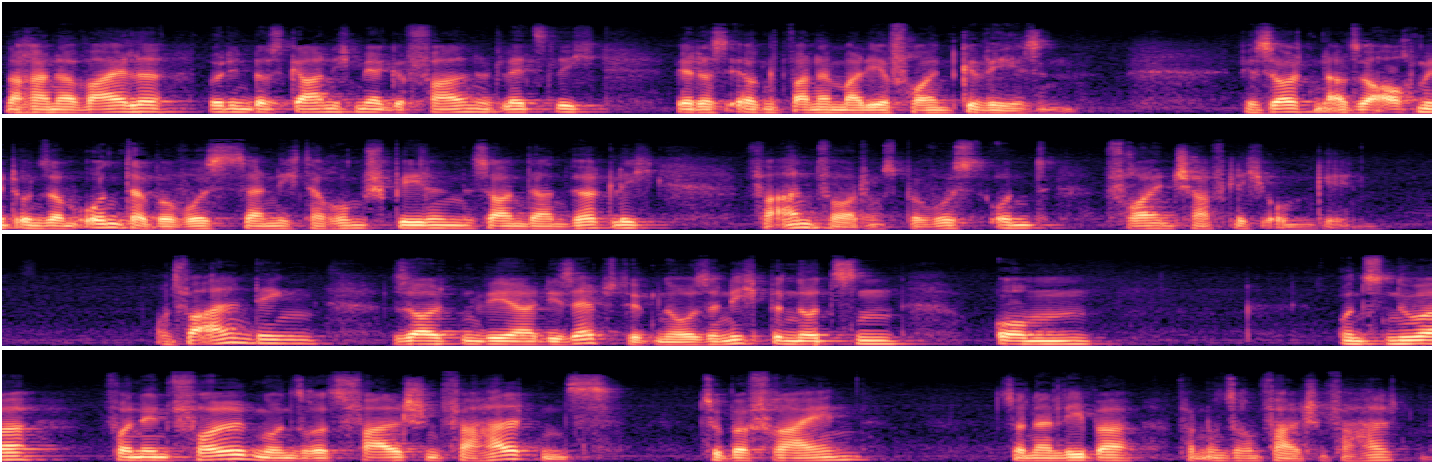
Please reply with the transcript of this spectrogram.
Nach einer Weile würde ihm das gar nicht mehr gefallen und letztlich wäre das irgendwann einmal Ihr Freund gewesen. Wir sollten also auch mit unserem Unterbewusstsein nicht herumspielen, sondern wirklich verantwortungsbewusst und freundschaftlich umgehen. Und vor allen Dingen sollten wir die Selbsthypnose nicht benutzen, um uns nur von den Folgen unseres falschen Verhaltens zu befreien, sondern lieber von unserem falschen Verhalten.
